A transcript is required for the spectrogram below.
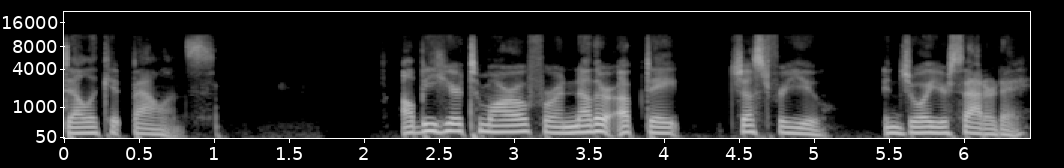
delicate balance. I'll be here tomorrow for another update just for you. Enjoy your Saturday.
